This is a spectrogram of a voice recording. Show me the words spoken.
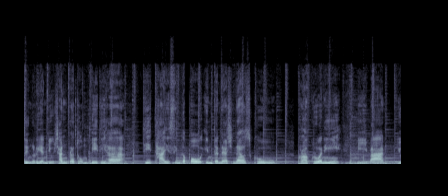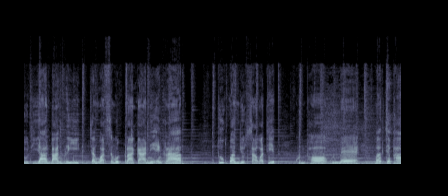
ซึ่งเรียนอยู่ชั้นประถมปีที่ 5 ที่ไทยสิงคโปร์อินเตอร์เนชั่นแนลสคูลครอบครัวนี้มีบ้านอยู่ที่ย่านบางพลีจังหวัดสมุทรปราการนี่เองครับ ทุกวันหยุดเสาร์อาทิตย์ คุณพ่อคุณแม่ มักจะพา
